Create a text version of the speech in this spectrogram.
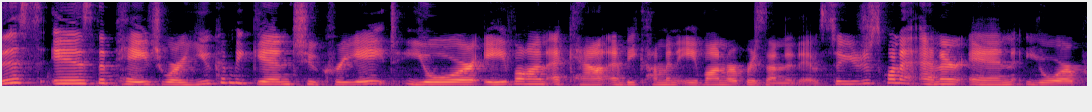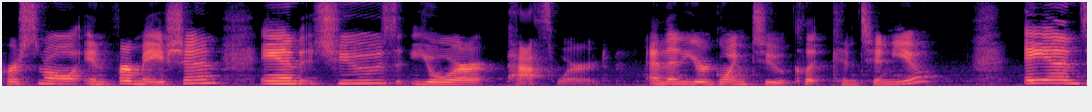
This is the page where you can begin to create your Avon account and become an Avon representative. So you just want to enter in your personal information and choose your password. And then you're going to click continue. And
